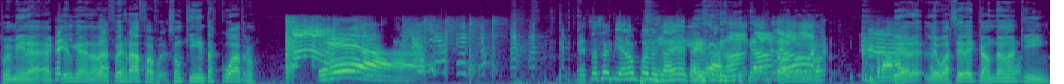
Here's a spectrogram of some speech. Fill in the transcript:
Pues mira, aquí el ganador fue Rafa. son 504. ¡Ea! Estos se enviaron por mensaje de texto. No, no, No, no. no, no. Pra- Mira, le, le voy a hacer el countdown aquí.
